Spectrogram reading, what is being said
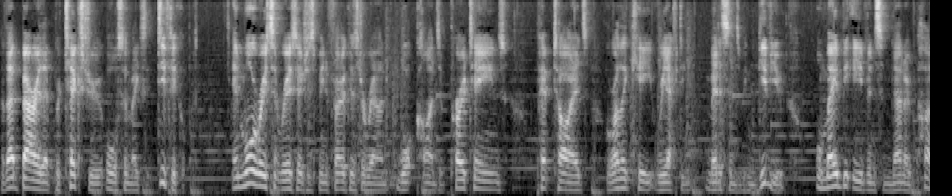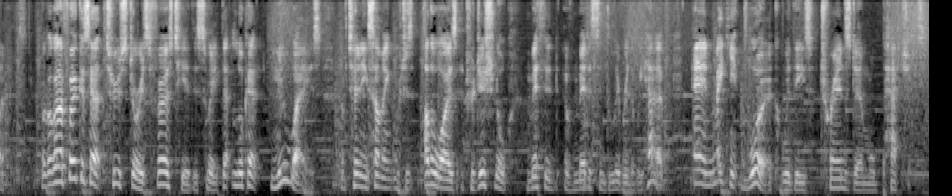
Now that barrier that protects you also makes it difficult. And more recent research has been focused around what kinds of proteins, peptides, or other key reacting medicines we can give you, or maybe even some nanoparticles. But I'm going to focus out two stories first here this week that look at new ways of turning something which is otherwise a traditional method of medicine delivery that we have and making it work with these transdermal patches.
